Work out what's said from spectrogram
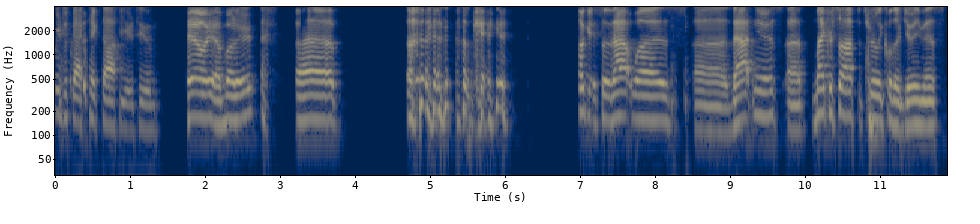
we just got kicked off YouTube. Hell yeah, buddy. Uh, okay. Okay, so that was uh, that news. Uh, Microsoft, it's really cool they're doing this.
